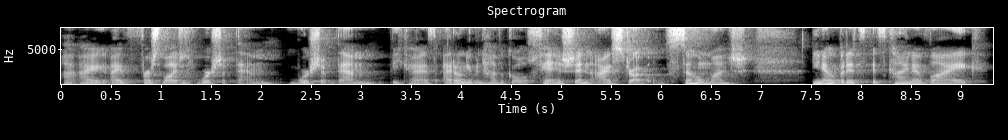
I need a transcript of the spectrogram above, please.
I, I first of all, I just worship them, worship them because I don't even have a goldfish and I struggle so much, you know. But it's it's kind of like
